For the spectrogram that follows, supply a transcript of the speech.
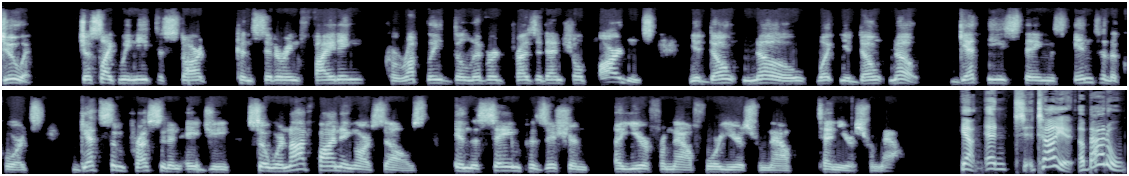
Do it. Just like we need to start considering fighting corruptly delivered presidential pardons. You don't know what you don't know. Get these things into the courts, get some precedent, AG, so we're not finding ourselves in the same position a year from now, four years from now, 10 years from now. Yeah. And to tell you, about a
